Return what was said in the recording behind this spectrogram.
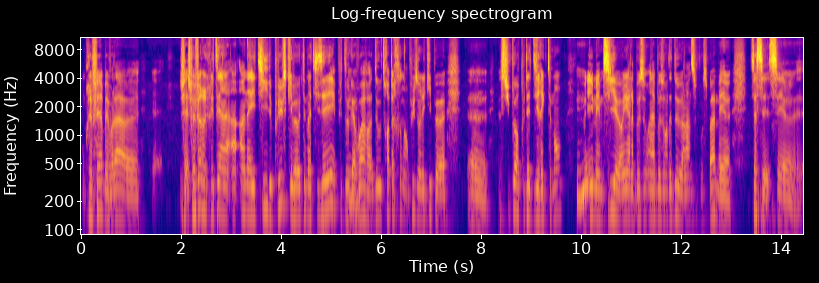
on préfère, ben voilà. Je préfère recruter un, un, un IT de plus qui va automatiser plutôt Mhm. qu'avoir euh, deux ou trois personnes en plus dans l'équipe euh, euh, support peut-être directement. Mhm. Vous voyez, même si euh, on a besoin, on a besoin des deux, hein, l'un ne s'oppose pas, mais euh, ça c'est c'est euh,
